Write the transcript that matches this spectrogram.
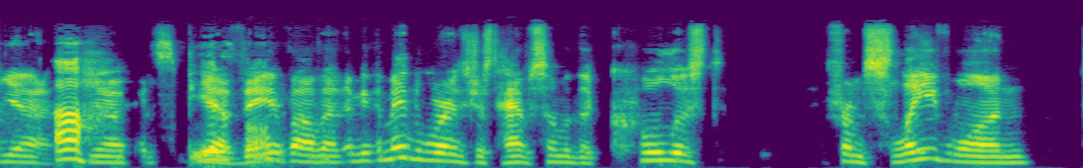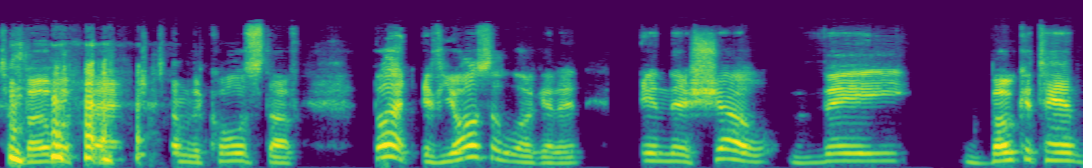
yeah, Oh, you know, but it's yeah, they evolve that. I mean, the Mandalorians just have some of the coolest, from Slave One to Boba Fett, some of the coolest stuff. But if you also look at it in this show, they Bo-Katan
